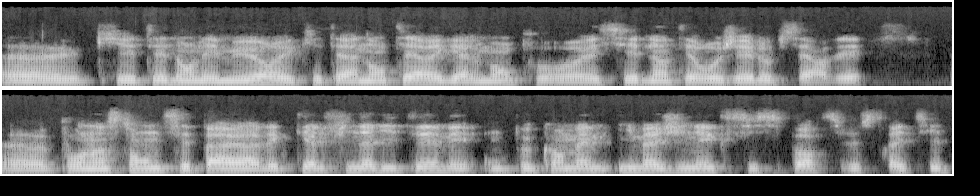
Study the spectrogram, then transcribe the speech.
euh, qui était dans les murs et qui était à Nanterre également pour euh, essayer de l'interroger, l'observer. Euh, pour l'instant, on ne sait pas avec quelle finalité, mais on peut quand même imaginer que si Sports Illustrated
